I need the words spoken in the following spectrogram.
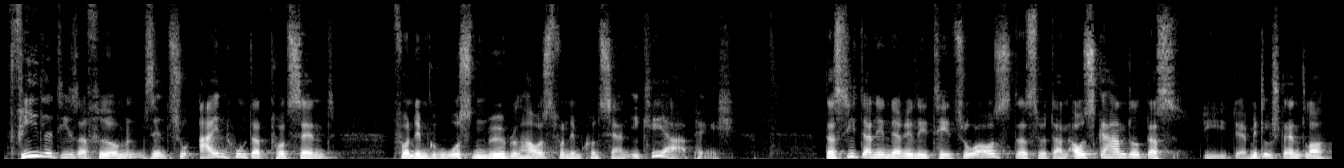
Viele dieser Firmen sind zu 100 Prozent von dem großen Möbelhaus, von dem Konzern IKEA abhängig. Das sieht dann in der Realität so aus, das wird dann ausgehandelt, dass die, der Mittelständler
